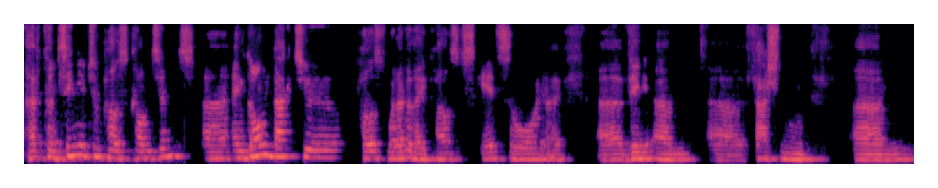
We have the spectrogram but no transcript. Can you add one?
have continued to post content uh, and gone back to post whatever they post, skits or you know, uh, video, um, uh, fashion um,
